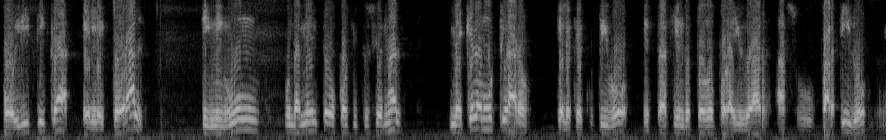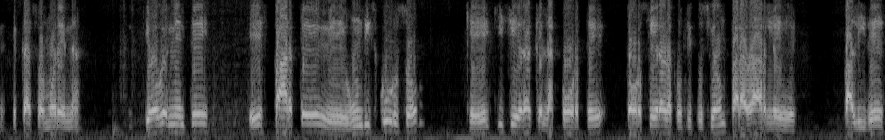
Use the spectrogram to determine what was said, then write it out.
política electoral, sin ningún fundamento constitucional. Me queda muy claro que el Ejecutivo está haciendo todo por ayudar a su partido, en este caso a Morena, que obviamente es parte de un discurso que él quisiera que la Corte torciera la Constitución para darle validez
